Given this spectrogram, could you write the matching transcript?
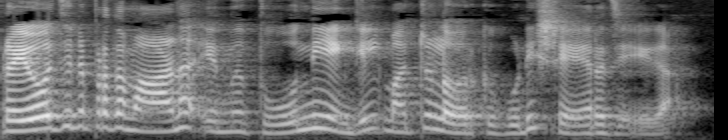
പ്രയോജനപ്രദമാണ് എന്ന് തോന്നിയെങ്കിൽ മറ്റുള്ളവർക്ക് കൂടി ഷെയർ ചെയ്യുക.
